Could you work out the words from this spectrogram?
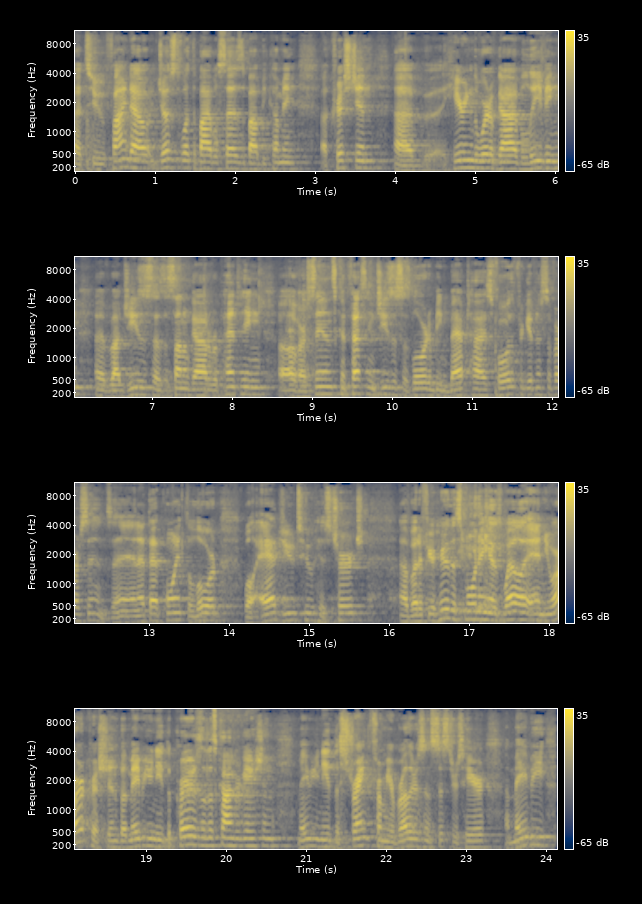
uh, to find out just what the Bible says about becoming a Christian, uh, hearing the Word of God, believing about Jesus as the Son of God, repenting of our sins, confessing Jesus as Lord, and being baptized for the forgiveness of our sins. And at that point, the Lord will add you to His church. Uh, but if you're here this morning as well and you are a Christian, but maybe you need the prayers of this congregation, maybe you need the strength from your brothers and sisters here, uh, maybe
